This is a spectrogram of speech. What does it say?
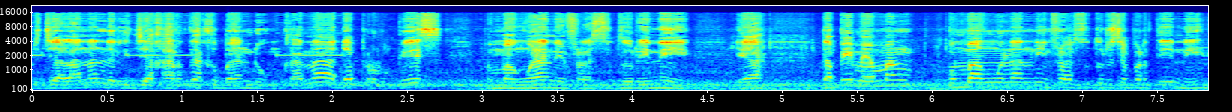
perjalanan dari Jakarta ke Bandung karena ada progres pembangunan infrastruktur ini ya. Tapi memang pembangunan infrastruktur seperti ini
